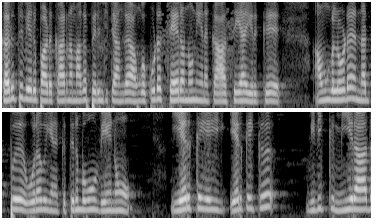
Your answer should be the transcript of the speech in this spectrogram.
கருத்து வேறுபாடு காரணமாக பிரிஞ்சிட்டாங்க அவங்க கூட சேரணும்னு எனக்கு ஆசையா இருக்கு அவங்களோட நட்பு உறவு எனக்கு திரும்பவும் வேணும் இயற்கையை இயற்கைக்கு விதிக்கு மீறாத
